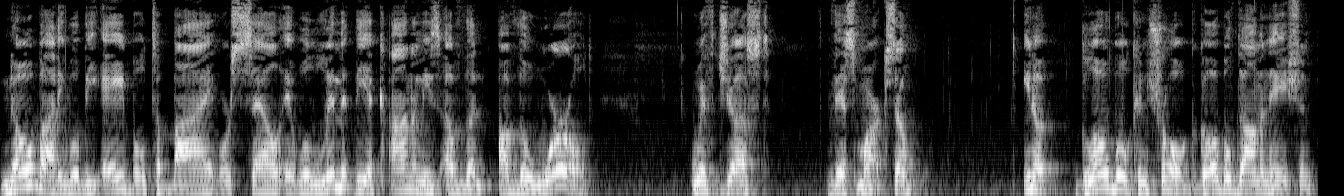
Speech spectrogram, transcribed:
nobody will be able to buy or sell. It will limit the economies of the, of the world with just this mark. So, you know, global control, global domination,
